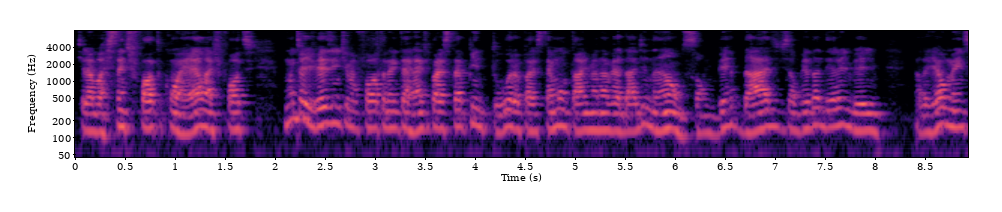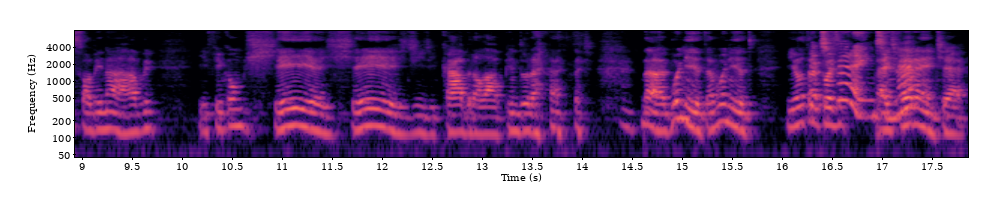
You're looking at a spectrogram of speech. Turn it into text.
tirar bastante foto com elas, as fotos Muitas vezes a gente vê foto na internet, parece até pintura, parece até montagem, mas na verdade não, são verdades, são verdadeiras mesmo. Elas realmente sobem na árvore e ficam cheias, cheias de, de cabra lá, penduradas. Não, é bonito, é bonito. E outra é coisa. Diferente, é né? diferente, é.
